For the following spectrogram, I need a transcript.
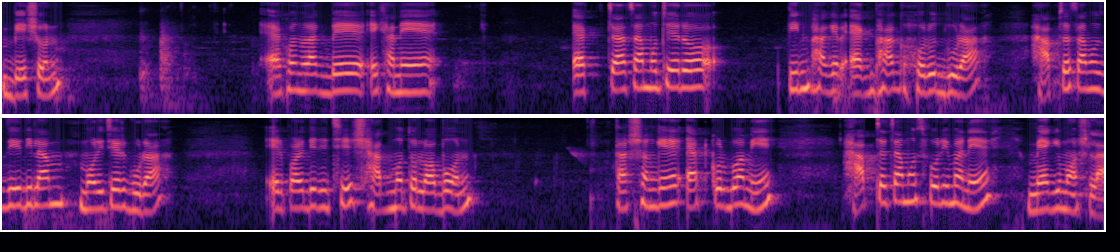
বেসন। এখন লাগবে এখানে এক চা চামচেরও তিন ভাগের এক ভাগ হলুদ গুঁড়া, হাফ চা চামচ দিয়ে দিলাম মরিচের গুঁড়া। এরপরে দিয়ে দিচ্ছি স্বাদ মতো লবণ। তার সঙ্গে অ্যাড করব আমি হাফ চা চামচ পরিমাণে ম্যাগি মশলা।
